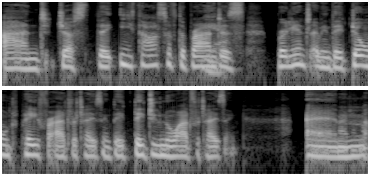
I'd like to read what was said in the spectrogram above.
and just the ethos of the brand yeah. is brilliant. I mean, they don't pay for advertising, they, they do no advertising. Um,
